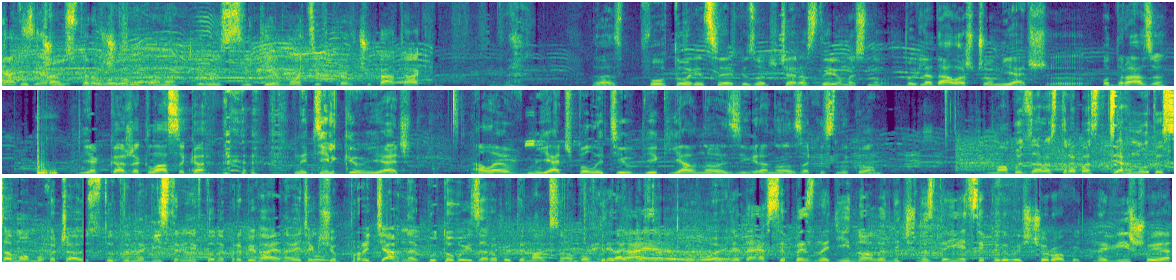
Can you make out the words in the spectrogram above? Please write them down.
м'яч було Кравчук. Дивись, які емоції в Кравчука, так? Зараз повторі цей епізод ще раз дивимось. Ну, виглядало, що м'яч е, одразу, як каже класика, не тільки м'яч, але в м'яч полетів в бік явно зіграно захисником. Мабуть, зараз треба стягнути самому, хоча ось туди на вістрі ніхто не прибігає, навіть Ну, якщо притягне кутовий заробити максимум або кидання Виглядає, за бокової. виглядає все безнадійно, але ніч не здається. Подивись, що робить. Навішує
